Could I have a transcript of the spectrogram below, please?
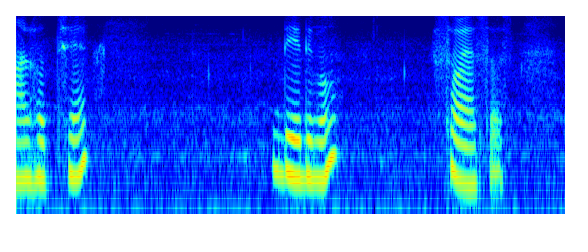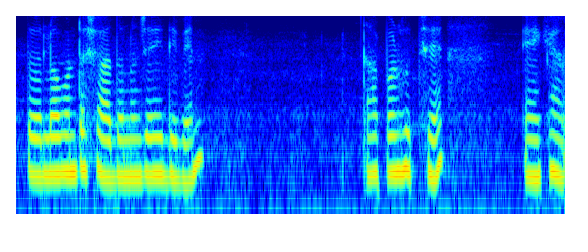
আর হচ্ছে দিয়ে দিব সয়া সস। তো লবণটা স্বাদ অনুযায়ী দিবেন। তারপর হচ্ছে এখানে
